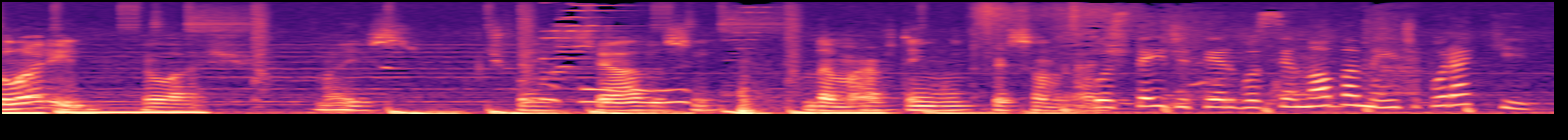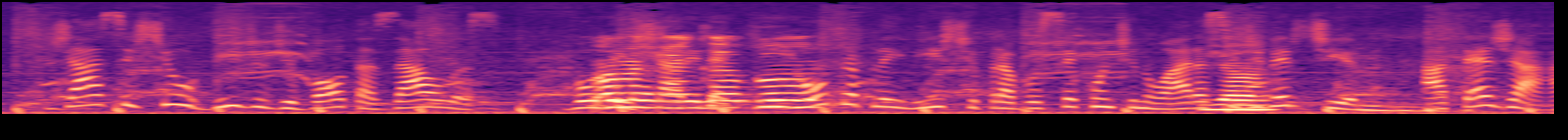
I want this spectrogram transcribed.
Colorido, eu acho. Mais diferenciado, assim. O da Marvel tem muito personagem. Gostei de ter você novamente por aqui. Já assistiu o vídeo de volta às aulas? Vou Ah, mas deixar ele aqui em outra playlist para você continuar a Já. se divertir. Até já!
